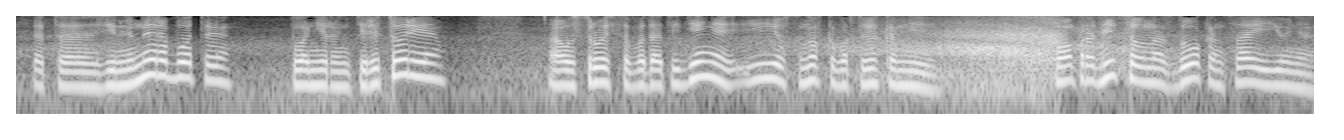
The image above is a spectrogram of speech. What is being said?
– это земляные работы, планирование территории, а, устройство водоотведения и установка бортовых камней. Он продлится у нас до конца июня.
